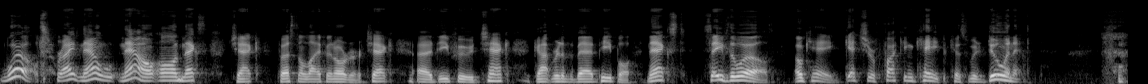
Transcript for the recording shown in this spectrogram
world, right? Now, now, all next, check, personal life in order, check, uh, food, check, got rid of the bad people. Next, save the world. Okay, get your fucking cape because we're doing it.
